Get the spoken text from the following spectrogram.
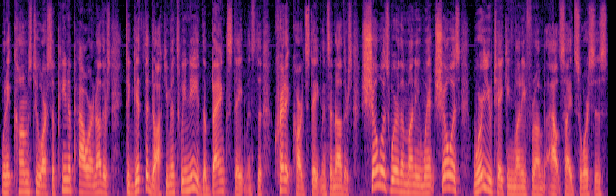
when it comes to our subpoena power and others to get the documents we need the bank statements, the credit card statements, and others. Show us where the money went. Show us where you taking money from outside sources.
